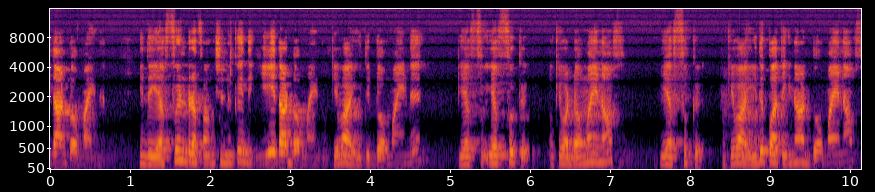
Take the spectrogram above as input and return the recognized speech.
தான் டொமைனு இந்த எஃப்ன்ற ஃபங்க்ஷனுக்கு இந்த ஏ தான் டொமைன் ஓகேவா இது டொமைனு எஃப் எஃப்க்கு ஓகேவா டொமைன் ஆஃப் எஃப்க்கு ஓகேவா இது பார்த்தீங்கன்னா டொமைன் ஆஃப்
